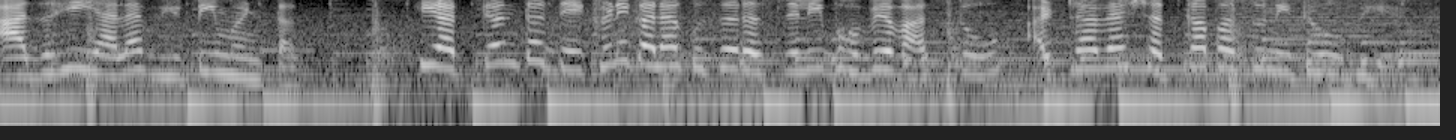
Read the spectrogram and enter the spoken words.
आजही याला व्ही टी म्हणतात. ही अत्यंत देखणी कलाकुसर असलेली भव्य वास्तू अठराव्या शतकापासून इथं उभी आहे.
